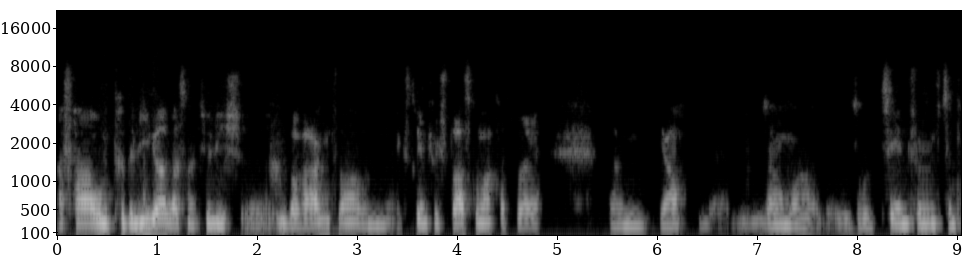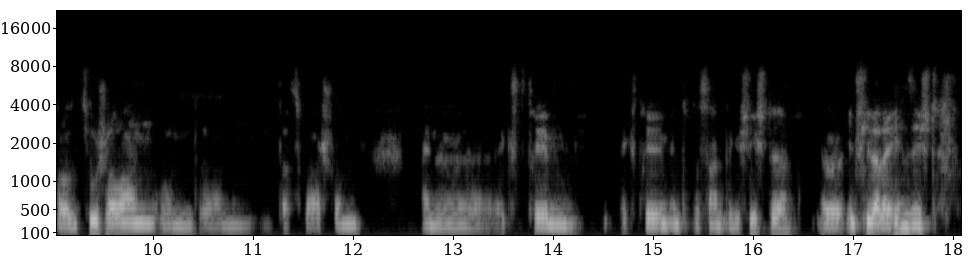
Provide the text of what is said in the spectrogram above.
Erfahrung dritte Liga, was natürlich äh, überragend war und extrem viel Spaß gemacht hat, weil ähm, ja, sagen wir mal, so 10.000, 15.000 Zuschauern und ähm, das war schon eine extrem extrem interessante Geschichte äh, in vielerlei Hinsicht.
